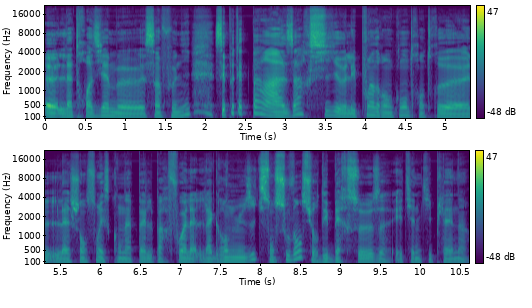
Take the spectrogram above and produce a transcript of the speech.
euh, la troisième euh, symphonie. C'est peut-être pas un hasard si euh, les points de rencontre entre la chanson et ce qu'on appelle parfois la, la, grande musique sont souvent sur des berceuses, Étienne Kiplen.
